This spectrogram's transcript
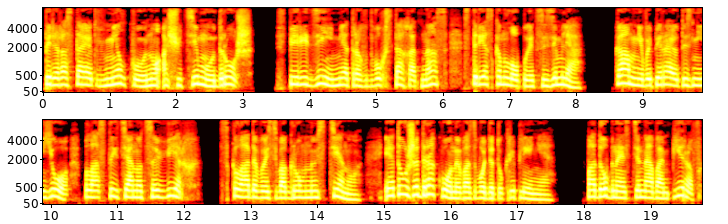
перерастает в мелкую, но ощутимую дрожь. Впереди, метрах в двухстах от нас, с треском лопается земля. Камни выпирают из нее, пласты тянутся вверх, складываясь в огромную стену. Это уже драконы возводят укрепления. Подобная стена вампиров,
